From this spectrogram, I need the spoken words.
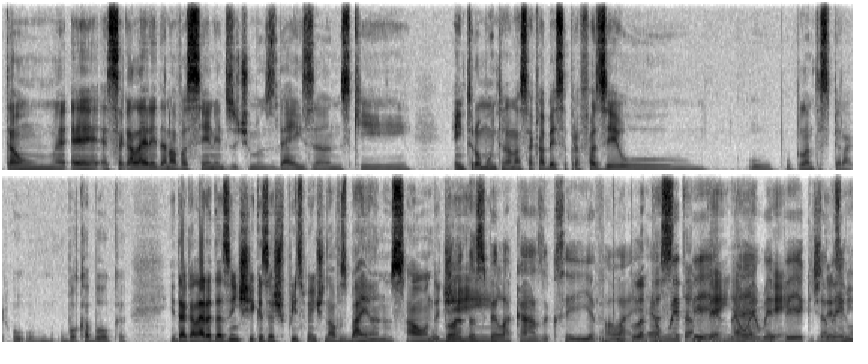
Então, é, é essa galera aí da nova cena dos últimos 10 anos que entrou muito na nossa cabeça para fazer o, o, o Plantas pela, o, o- o Boca a Boca. E da galera das antigas, acho principalmente Novos Baianos, a onda O Plantas de... pela Casa que você ia o falar. Plantas é um EP, também, né? é um EP, que de também 2020.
